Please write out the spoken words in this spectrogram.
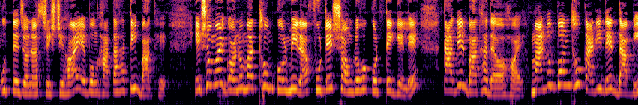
উত্তেজনার সৃষ্টি হয় এবং হাতাহাতি বাধে। এ সময় গণমাধ্যম কর্মীরা ফুটেজ সংগ্রহ করতে গেলে তাদের বাধা দেওয়া হয়। মানববন্ধকারীদের দাবি,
